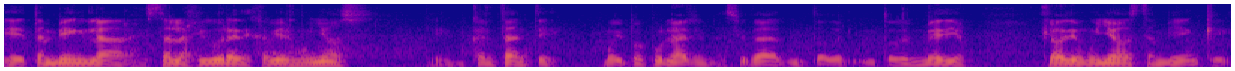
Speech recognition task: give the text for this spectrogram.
Eh, también la, está la figura de Javier Muñoz, un cantante muy popular en la ciudad, en todo el, en todo el medio. Claudio Muñoz también, que,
